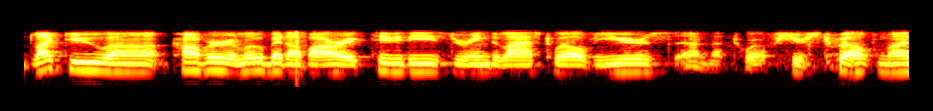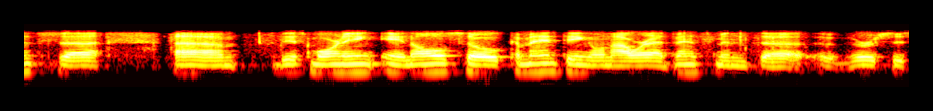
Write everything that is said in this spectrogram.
I'd like to cover a little bit of our activities during the last 12 years, not 12 years, 12 months um, this morning, and also commenting on our advancement versus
